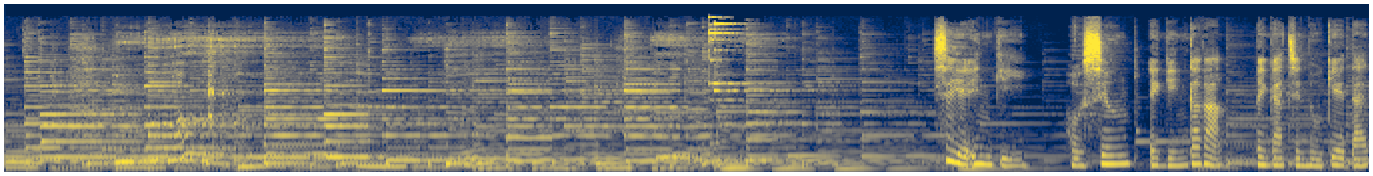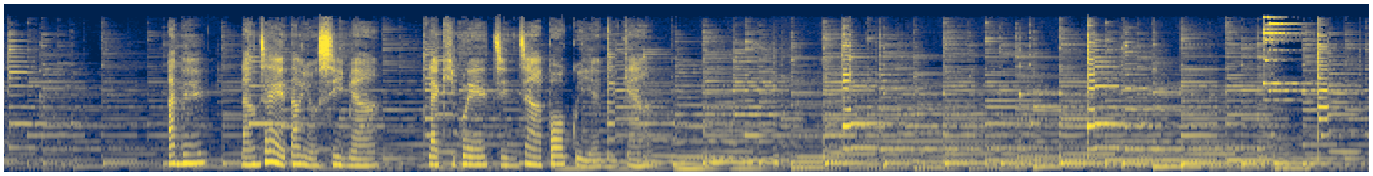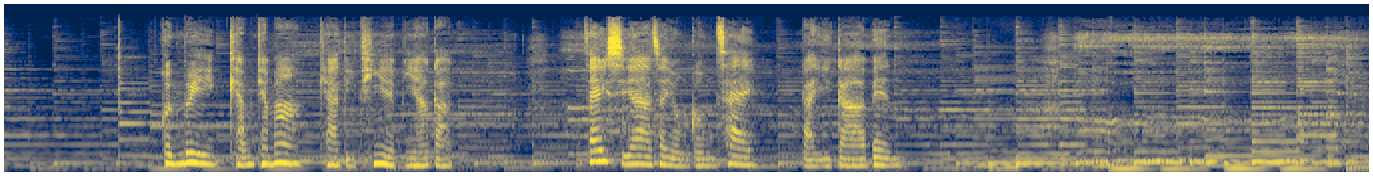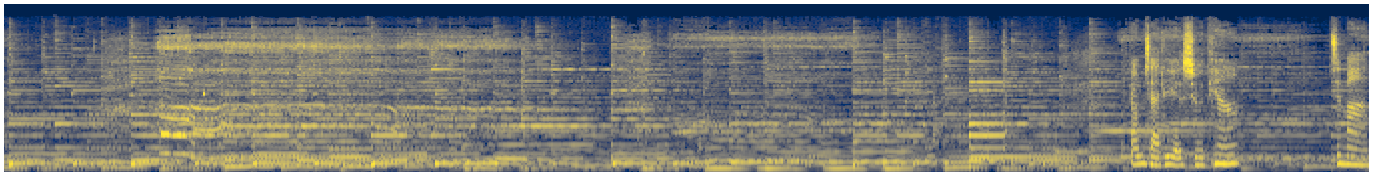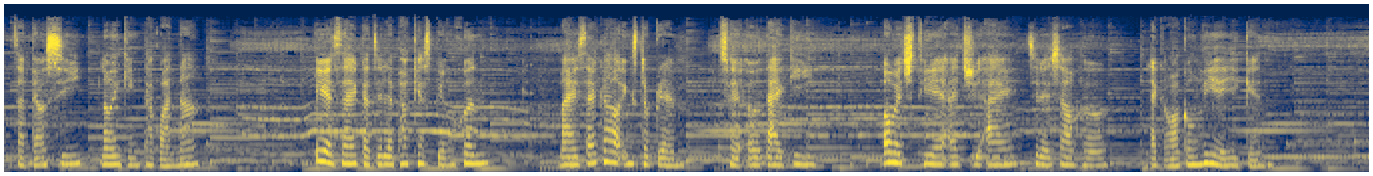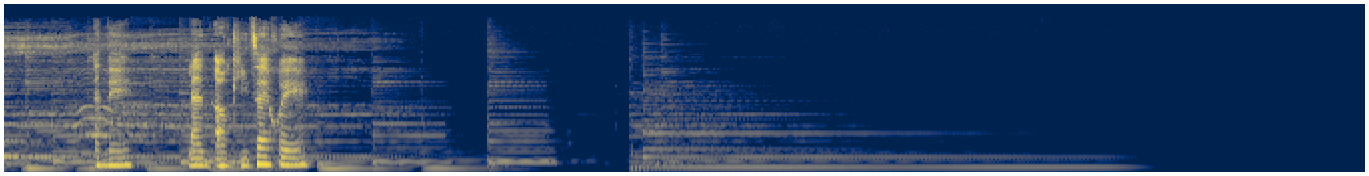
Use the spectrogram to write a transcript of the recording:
死的印记，互生会因角角变甲真有价值。安尼，人才会当用性命来去买真正宝贵的物件。云蕊咸咸啊，徛伫天的边角，在时啊，再用光彩甲伊加冕。感谢你的收听，即马十条诗拢已经读完啦。你会使甲这个 podcast 评分，嘛会使到 Instagram 找学代记 O H T A I G I 这个小号来甲我讲你的意见。安尼，咱后期再会。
